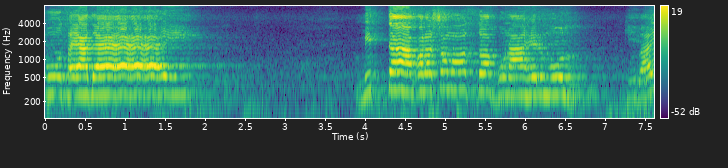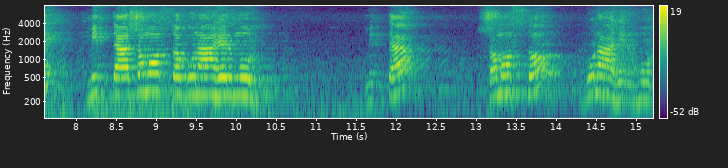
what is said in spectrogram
পৌঁছায়া দেয়। মিথ্যা হলো সমস্ত গুনাহের মূল। কি ভাই? মিথ্যা সমস্ত গুনাহের মূল। মিথ্যা সমস্ত গুনাহের মূল।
